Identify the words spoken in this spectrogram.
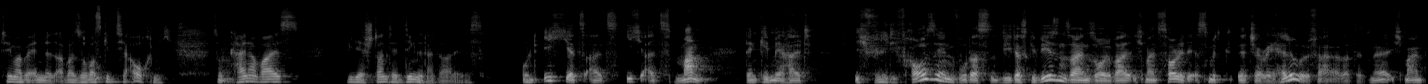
Thema beendet. Aber sowas gibt es ja auch nicht. So, Hm. keiner weiß, wie der Stand der Dinge da gerade ist. Und ich jetzt als, ich als Mann denke mir halt, ich will die Frau sehen, wo das, die das gewesen sein soll, weil ich meine, sorry, der ist mit äh, Jerry Halliwell verheiratet. Ne? Ich meine,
